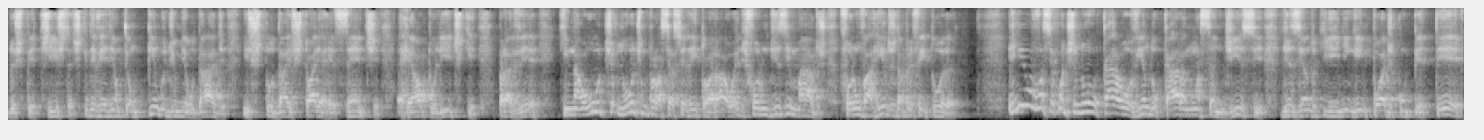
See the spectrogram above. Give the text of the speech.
dos petistas, que deveriam ter um pingo de humildade, estudar história recente, real política, para ver que no último processo eleitoral eles foram dizimados, foram varridos da prefeitura. E você continua o cara ouvindo o cara numa sandice, dizendo que ninguém pode com o PT,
